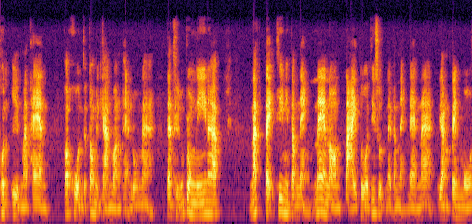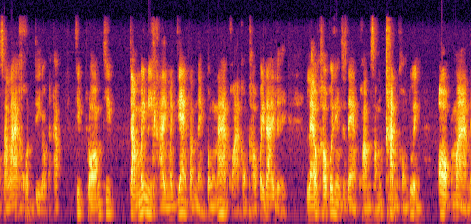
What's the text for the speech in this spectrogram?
คนอื่นมาแทน ก็ควรจะต้องมีการวางแผนล่วงหน้า แต่ถึงตรงนี้นะครับ นักเตะที่มีตำแหน่งแน่นอนตายตัวที่สุดในตำแหน่งแดนหน้า ยังเป็นโมซาร่าคนเดียวนะครับ ที่พร้อมที่ จะไม่มีใครมาแย่งตำแหน่งตรงหน้าขวาของเขาไปได้เลย แล้วเขาก็ยังแสดงความสำคัญของตัวเองออกมาใน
